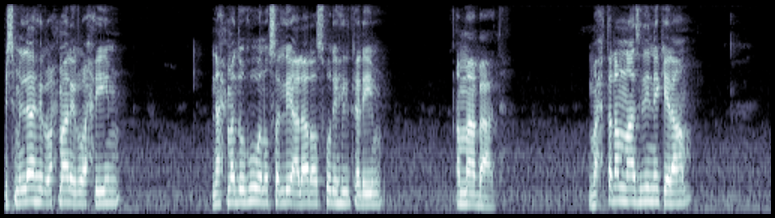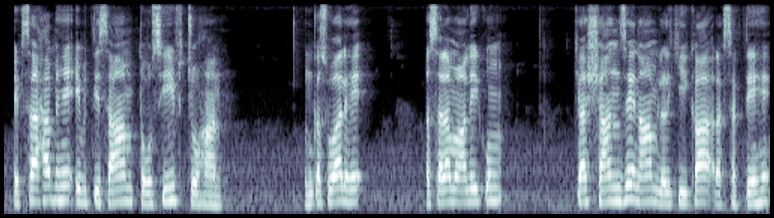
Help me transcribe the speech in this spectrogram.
बसमीम नहमदहू वनसली अला रसूल करीम अम्माबाद महतरम नाजरीन कराम एक साहब हैं इब्तिसाम तोसीफ़ चौहान उनका सवाल है असलकुम क्या शानज़ नाम लड़की का रख सकते हैं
